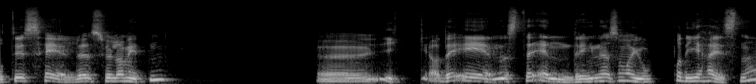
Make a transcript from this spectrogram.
Otis hele sulamitten. Uh, ikke, ja, det eneste endringene som var gjort på de heisene,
